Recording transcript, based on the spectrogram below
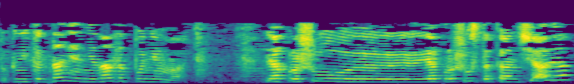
Только никогда не, не надо понимать. Я прошу, э, я прошу стакан чая,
